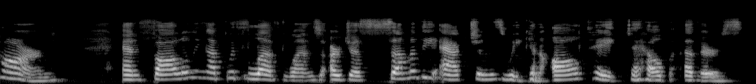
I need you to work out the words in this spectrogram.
harm, and following up with loved ones are just some of the actions we can all take to help others.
